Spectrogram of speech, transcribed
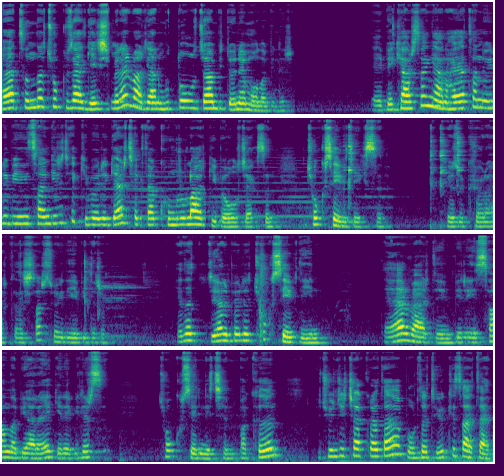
Hayatında çok güzel gelişmeler var. Yani mutlu olacağın bir dönem olabilir. E, bekarsan yani hayattan öyle bir insan girecek ki böyle gerçekten kumrular gibi olacaksın. Çok seveceksin. Gözüküyor arkadaşlar söyleyebilirim. Ya da yani böyle çok sevdiğin, değer verdiğin bir insanla bir araya gelebilirsin. Çok senin için. Bakın üçüncü çakrada burada diyor ki zaten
